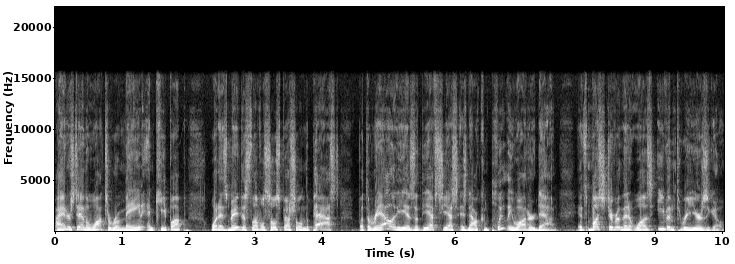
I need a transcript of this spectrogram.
I understand the want to remain and keep up what has made this level so special in the past, but the reality is that the FCS is now completely watered down. It's much different than it was even three years ago.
